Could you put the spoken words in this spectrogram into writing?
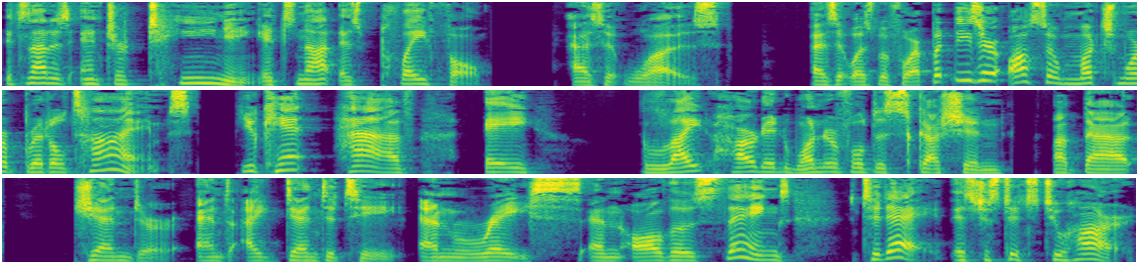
it's not as entertaining. It's not as playful as it was, as it was before. But these are also much more brittle times. You can't have a light-hearted, wonderful discussion about gender and identity and race and all those things today. It's just, it's too hard.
